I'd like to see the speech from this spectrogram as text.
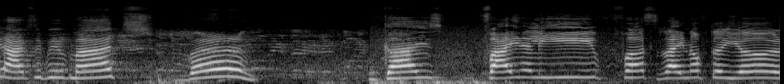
finally RCB match won. Guys, finally first rain of the year.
